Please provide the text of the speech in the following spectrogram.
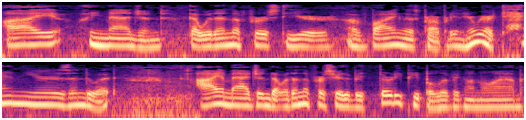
I imagined that within the first year of buying this property, and here we are 10 years into it, I imagined that within the first year there'd be 30 people living on the lab.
